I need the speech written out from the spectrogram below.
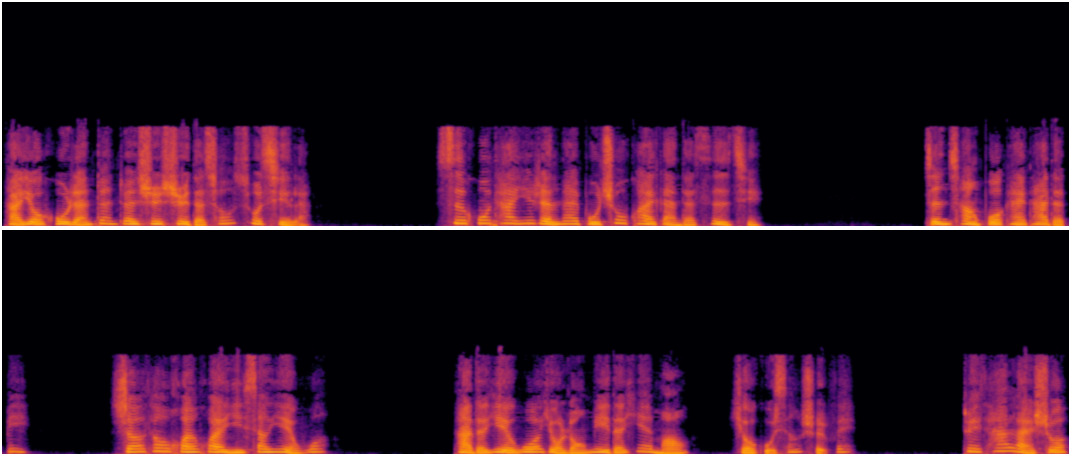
他又忽然断断续续的抽搐起来，似乎他已忍耐不住快感的刺激。真唱拨开他的臂，舌头缓缓移向腋窝。他的腋窝有浓密的腋毛，有股香水味，对他来说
